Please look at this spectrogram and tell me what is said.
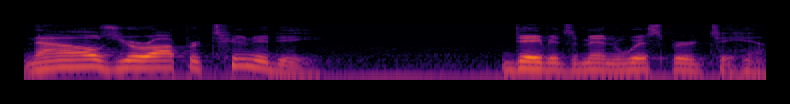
Now's your opportunity, David's men whispered to him.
